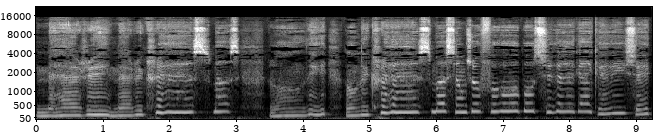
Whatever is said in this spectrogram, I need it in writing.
Merry Merry Christmas。Lonely, lonely Christmas，想祝福不知该给谁，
